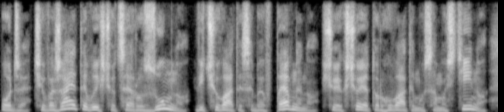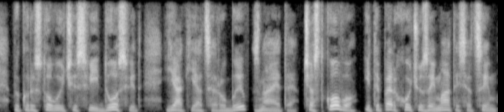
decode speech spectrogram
Отже, чи вважаєте ви, що це розумно відчувати себе впевнено, що якщо я торгуватиму самостійно, використовуючи свій досвід, як я це робив, знаєте, частково і тепер хочу займатися цим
